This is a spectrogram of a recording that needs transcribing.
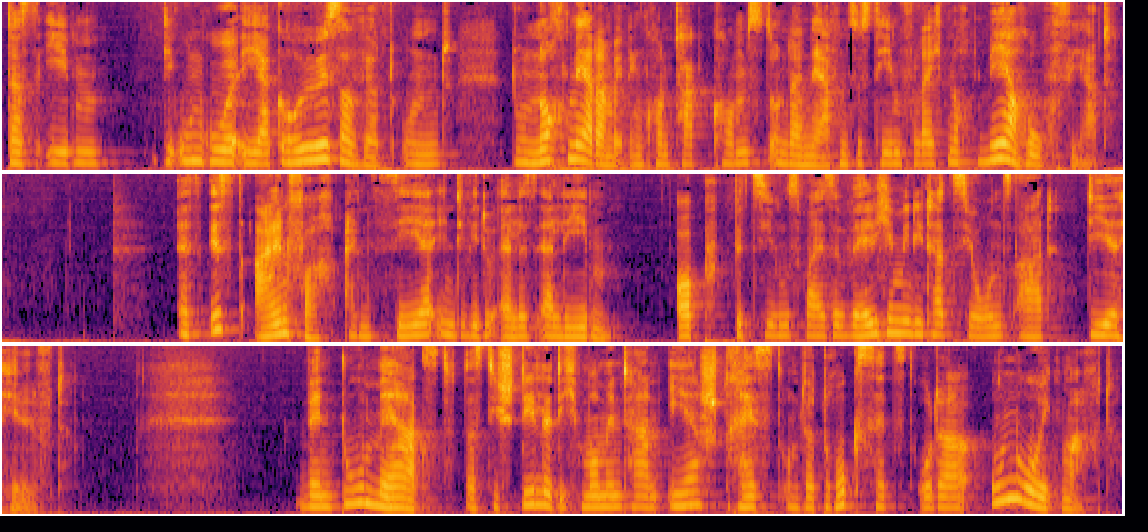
dass eben die Unruhe eher größer wird und du noch mehr damit in Kontakt kommst und dein Nervensystem vielleicht noch mehr hochfährt. Es ist einfach ein sehr individuelles Erleben ob bzw. welche Meditationsart dir hilft. Wenn du merkst, dass die Stille dich momentan eher stresst, unter Druck setzt oder unruhig macht,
